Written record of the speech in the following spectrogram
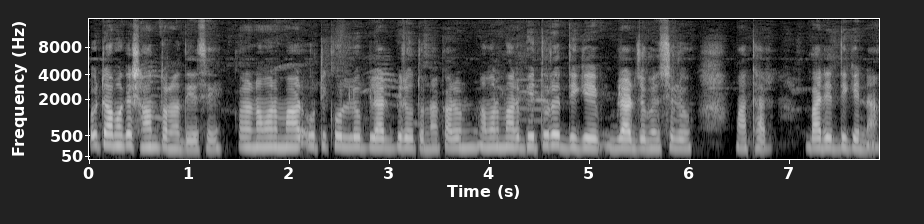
ওইটা আমাকে সান্ত্বনা দিয়েছে। কারণ আমার মার ওটি করলেও ব্লাড বেরোতো না। কারণ আমার মার ভেতরের দিকে ব্লাড জমেছিল মাথার, বাড়ির দিকে না।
